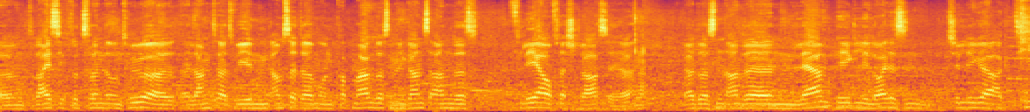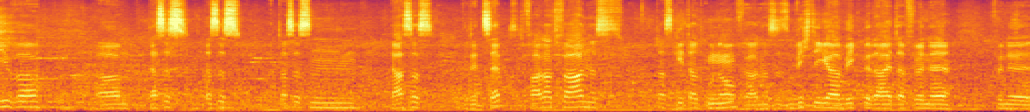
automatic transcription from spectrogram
ähm, 30 Prozent und höher erlangt hat, wie in Amsterdam und Kopenhagen, du hast ein ganz anderes Flair auf der Straße. Ja? Ja, du hast einen anderen Lärmpegel, die Leute sind chilliger, aktiver. Ähm, das, ist, das, ist, das ist ein das ist Rezept. Fahrradfahren, das, das geht dort gut auf. Ja? Das ist ein wichtiger Wegbereiter für eine, für eine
